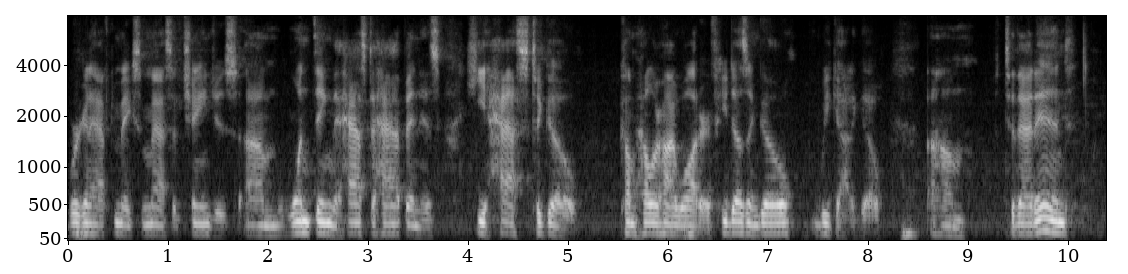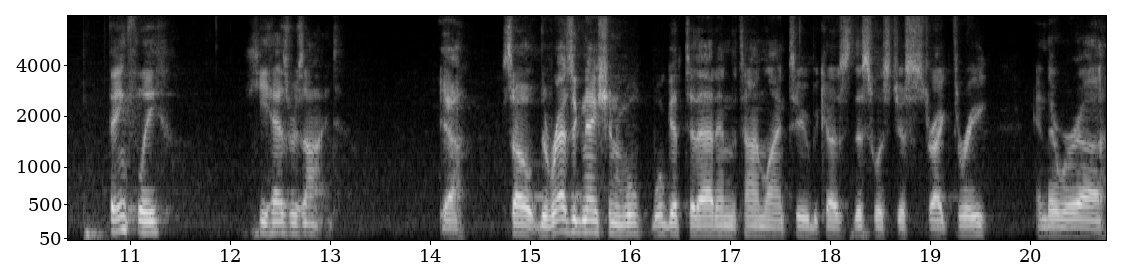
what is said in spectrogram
we're going to have to make some massive changes. Um, one thing that has to happen is he has to go, come hell or high water. If he doesn't go, we got to go. Um, to that end, thankfully, he has resigned. Yeah. So the resignation, we'll we'll get to that in the timeline too, because this was just strike three, and there were uh,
